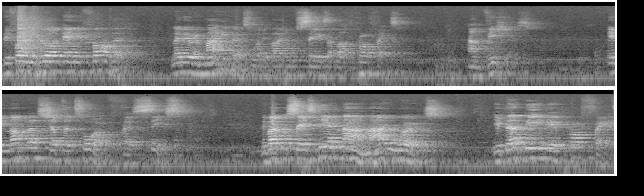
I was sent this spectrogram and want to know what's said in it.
Before we go any further, let me remind us what the Bible says about prophets and visions. In Numbers chapter 12, verse 6, the Bible says, Hear now my words. If there be a prophet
